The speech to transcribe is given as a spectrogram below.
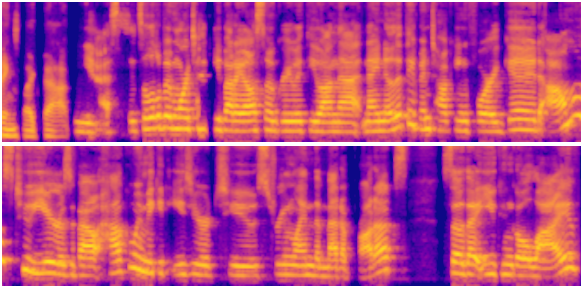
things like that. Yes, it's a little bit more techy, but I also agree with you on that. And I know that they've been talking for a good almost two years about how can we make it easier to streamline the meta products so that you can go live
